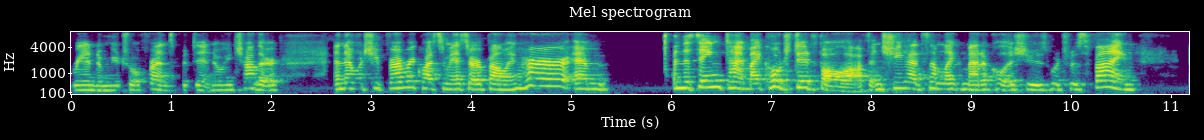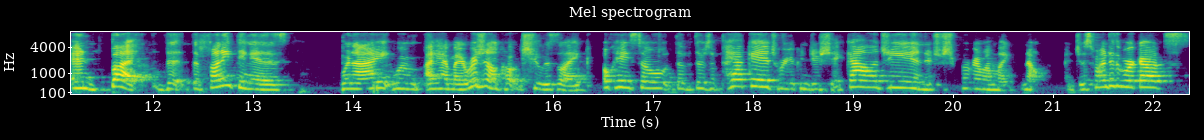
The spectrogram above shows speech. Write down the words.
random mutual friends, but didn't know each other. And then when she friend requested me, I started following her. And and the same time my coach did fall off and she had some like medical issues which was fine. And but the the funny thing is when i when i had my original coach she was like okay so the, there's a package where you can do shakeology and nutrition program. I'm like no i just want to do the workouts.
